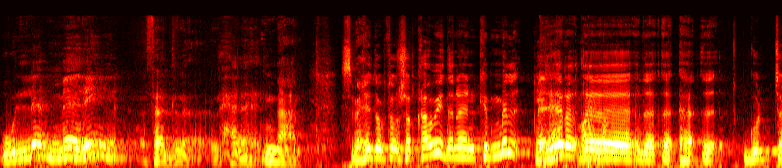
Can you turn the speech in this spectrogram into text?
ولا مرن في هذه الحالة هذه نعم. اسمح لي دكتور شرقاوي أنا نكمل. إيه، غير. آه، آه، آه، قلت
